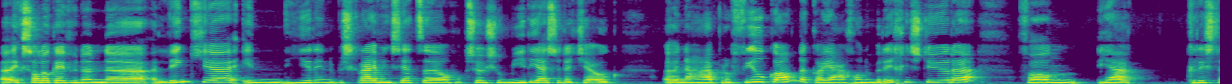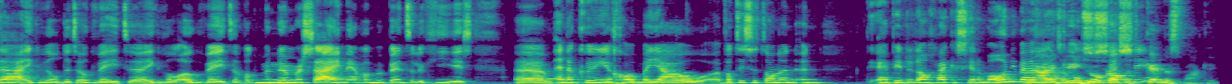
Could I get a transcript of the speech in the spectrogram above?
Eh, ik zal ook even een, eh, een linkje in, hier in de beschrijving zetten of op social media, zodat je ook eh, naar haar profiel kan. Dan kan je haar gewoon een berichtje sturen van ja, Christa, ik wil dit ook weten. Ik wil ook weten wat mijn nummers zijn en wat mijn pentologie is. Ehm, en dan kun je gewoon bij jou, wat is het dan? Een, een, heb je er dan gelijk een ceremonie bij? Ja, ik, doe ook altijd kennismaking.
